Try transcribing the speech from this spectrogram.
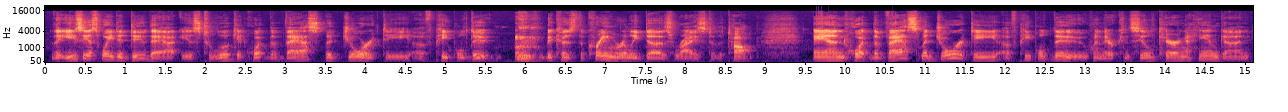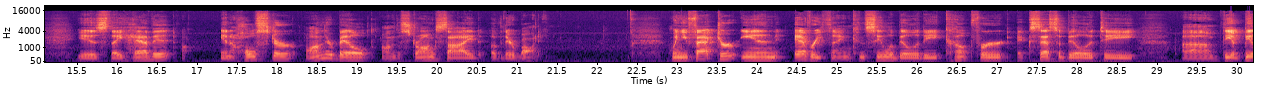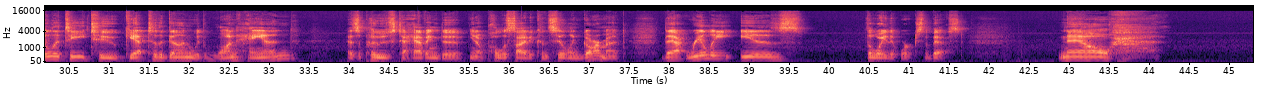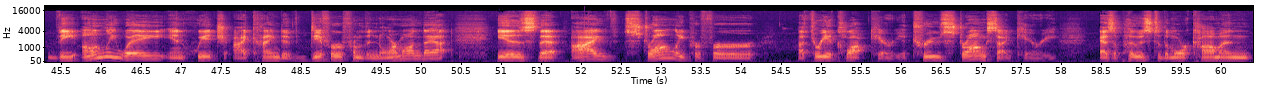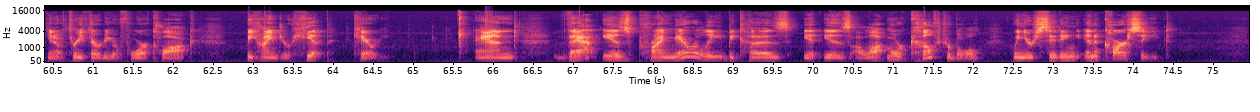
the easiest way to do that is to look at what the vast majority of people do, because the cream really does rise to the top. And what the vast majority of people do when they're concealed carrying a handgun is they have it in a holster on their belt on the strong side of their body. When you factor in everything concealability, comfort, accessibility, um, the ability to get to the gun with one hand as opposed to having to you know pull aside a concealing garment that really is the way that works the best. Now, the only way in which I kind of differ from the norm on that is that I strongly prefer a three o'clock carry, a true strong side carry, as opposed to the more common, you know, 3.30 or 4 o'clock behind your hip carry. And that is primarily because it is a lot more comfortable when you're sitting in a car seat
